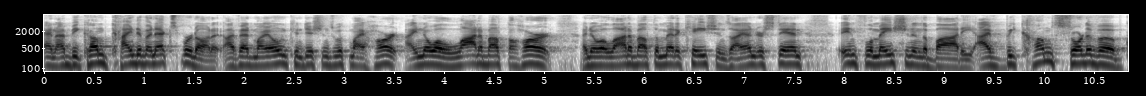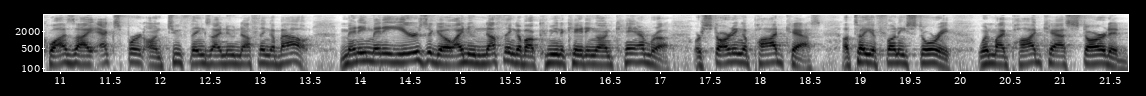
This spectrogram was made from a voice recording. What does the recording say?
and I've become kind of an expert on it. I've had my own conditions with my heart. I know a lot about the heart. I know a lot about the medications. I understand inflammation in the body. I've become sort of a quasi expert on two things I knew nothing about. Many, many years ago, I knew nothing about communicating on camera or starting a podcast. I'll tell you a funny story. When my podcast started,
